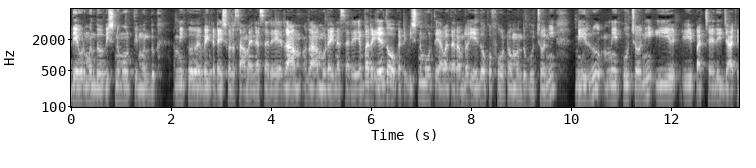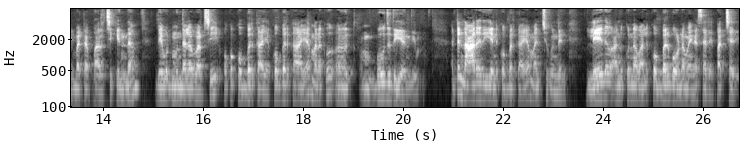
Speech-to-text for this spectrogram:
దేవుడి ముందు విష్ణుమూర్తి ముందు మీకు వెంకటేశ్వర స్వామి అయినా సరే రామ్ రాముడైనా సరే ఎవరు ఏదో ఒకటి విష్ణుమూర్తి అవతారంలో ఏదో ఒక ఫోటో ముందు కూర్చొని మీరు మీ కూర్చొని ఈ ఈ పచ్చది జాకెట్ బట్ట పరిచి కింద దేవుడి ముందల పరిచి ఒక కొబ్బరికాయ కొబ్బరికాయ మనకు బూజు తీయండి. అంటే నార తీయని కొబ్బరికాయ మంచిగా ఉండేది. లేదు అనుకున్న వాళ్ళు కొబ్బరి బోండం అయినా సరే పచ్చది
